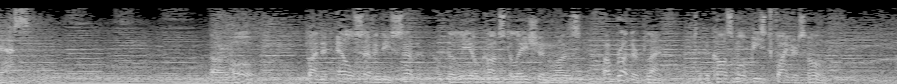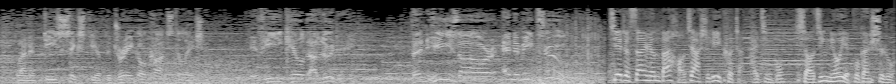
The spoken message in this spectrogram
Yes. Our home, planet L77 of the Leo constellation, was a brother planet to the Cosmo Beast Fighter's home. Planet D60 of the Draco constellation. If he killed Alude, then he's our enemy too. 接着，三人摆好架势，立刻展开进攻。小金牛也不甘示弱，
